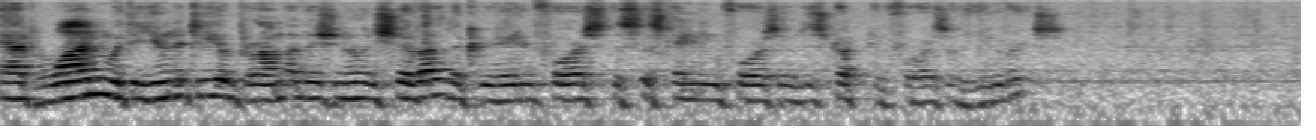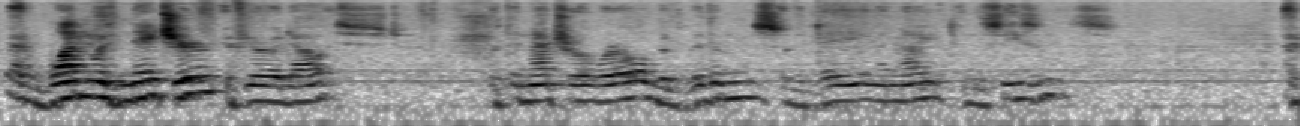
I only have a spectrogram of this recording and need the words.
At one with the unity of Brahma, Vishnu, and Shiva, the creative force, the sustaining force, and destructive force of the universe. At one with nature, if you're a Taoist, with the natural world, the rhythms of the day and the night and the seasons. At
